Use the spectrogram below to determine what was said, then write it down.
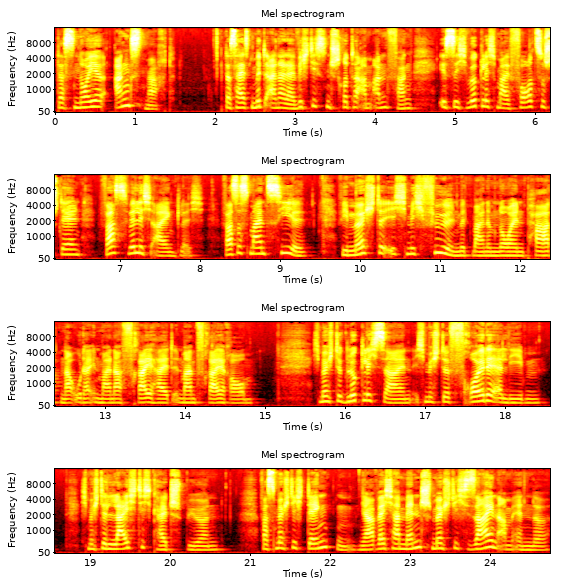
das Neue Angst macht. Das heißt, mit einer der wichtigsten Schritte am Anfang ist sich wirklich mal vorzustellen, was will ich eigentlich? Was ist mein Ziel? Wie möchte ich mich fühlen mit meinem neuen Partner oder in meiner Freiheit, in meinem Freiraum? Ich möchte glücklich sein, ich möchte Freude erleben, Ich möchte Leichtigkeit spüren. Was möchte ich denken? Ja, welcher Mensch möchte ich sein am Ende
